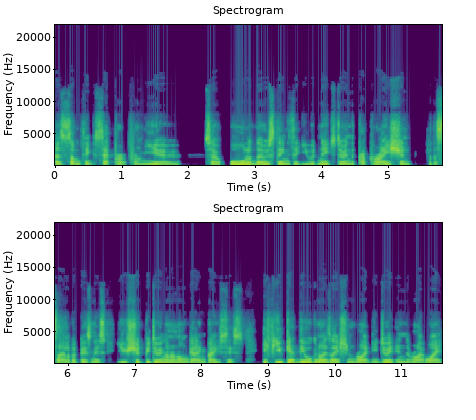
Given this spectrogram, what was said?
as something separate from you. So all of those things that you would need to do in the preparation for the sale of a business, you should be doing on an ongoing basis. If you get the organization right and you do it in the right way,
